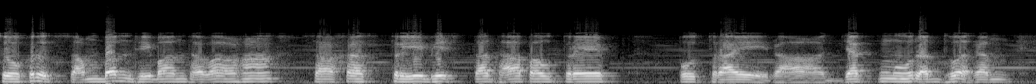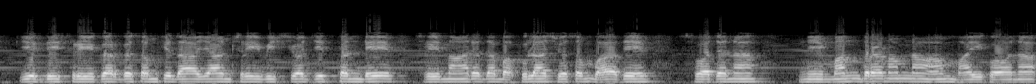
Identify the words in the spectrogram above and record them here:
सुहृत्सम्बन्धिबान्धवाः सहस्त्रीभिस्तथा पौत्रे पुत्रैराजग्मुरध्वरम् यदि श्रीगर्गसंहितायां श्रीविश्वजित्खण्डे श्रीनारदबहुलाश्वसंवादे स्वजननिमन्त्रणं नामैकोन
